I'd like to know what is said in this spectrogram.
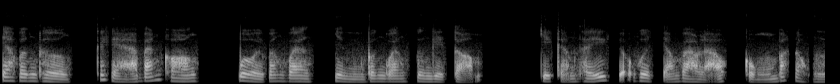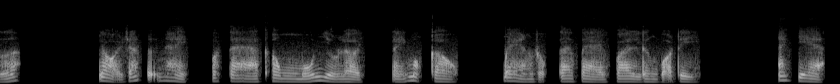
Cha Vân Thường, cái gã bán con, bồi Văn Văn nhìn Vân Quang Phương ghê tởm. Chỉ cảm thấy chỗ vừa chạm vào lão cũng bắt đầu ngứa. Loại rác rưởi này cô ta không muốn nhiều lời lấy một câu. Bèn rụt tay về qua lưng bỏ đi. Ác già,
